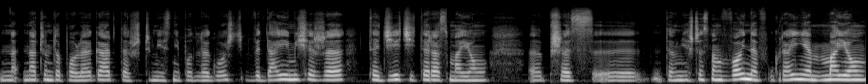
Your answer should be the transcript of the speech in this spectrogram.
na, na, czym to polega, też czym jest niepodległość. Wydaje mi się, że te dzieci teraz mają e, przez tę nieszczęsną wojnę w Ukrainie, mają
